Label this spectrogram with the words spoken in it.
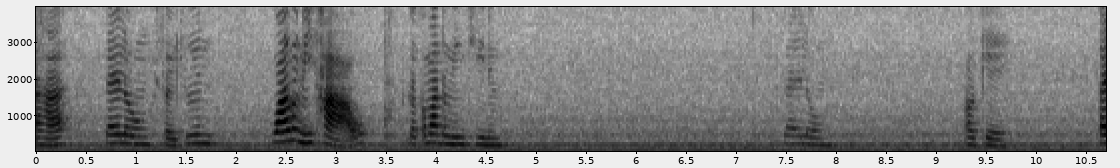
นะคะ ไล่ลงสวยขึ้นวางตรงนี้ขาว แล้วก็มาตรงนี้อีกทีหนึ่งไล่ลง โอเคไล่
